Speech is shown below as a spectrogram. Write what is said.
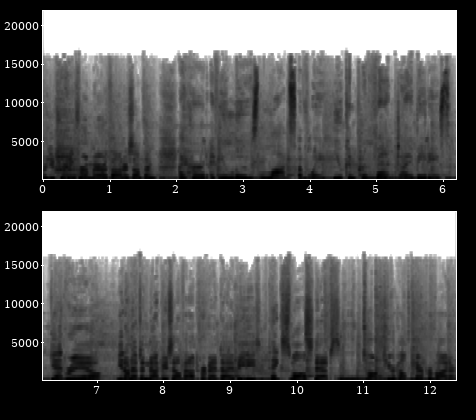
Are you training for a marathon or something? I heard if you lose lots of weight, you can prevent diabetes. Get real. You don't have to knock yourself out to prevent diabetes. Take small steps. Talk to your healthcare provider.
